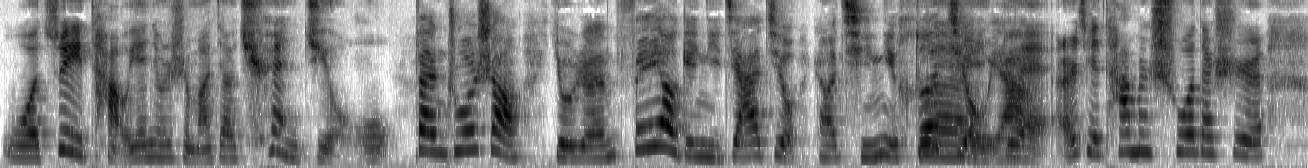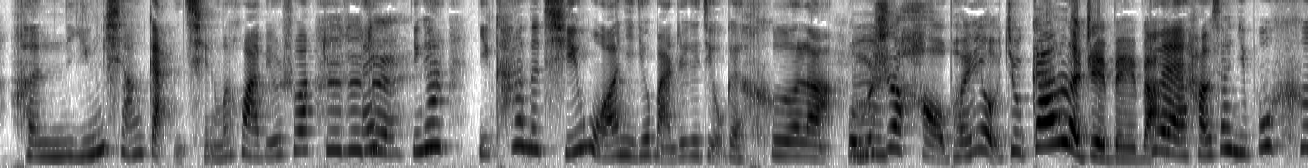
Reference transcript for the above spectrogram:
我最讨厌就是什么叫劝酒，饭桌上有人非要给你加酒，然后请你喝酒呀。对，而且他们说的是很影响感情的话，比如说，对对对哎，你看你看得起我，你就把这个酒给喝了。我们是好朋友，就干了这杯吧。对，好像你不喝，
